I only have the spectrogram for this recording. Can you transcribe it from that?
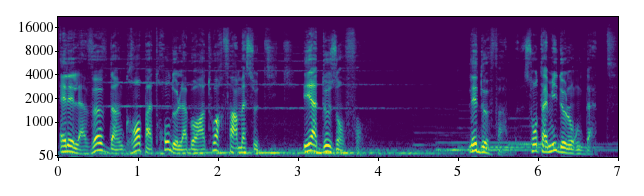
elle est la veuve d'un grand patron de laboratoire pharmaceutique et a deux enfants. Les deux femmes sont amies de longue date.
